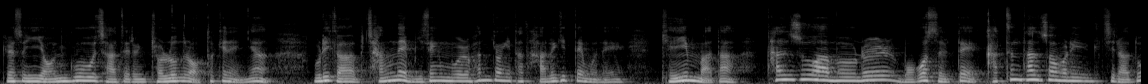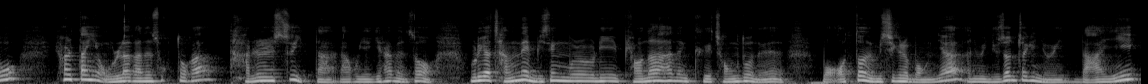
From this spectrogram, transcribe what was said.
그래서 이 연구자들은 결론을 어떻게 냈냐? 우리가 장내 미생물 환경이 다 다르기 때문에 개인마다 탄수화물을 먹었을 때 같은 탄수화물일지라도 혈당이 올라가는 속도가 다를 수 있다라고 얘기를 하면서 우리가 장내 미생물이 변화하는 그 정도는 뭐 어떤 음식을 먹냐 아니면 유전적인 요인 나이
